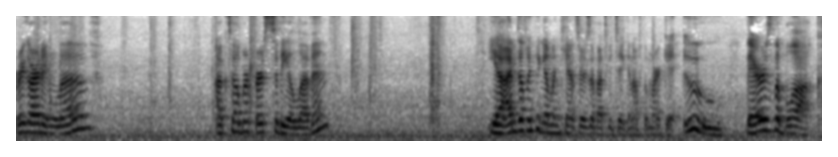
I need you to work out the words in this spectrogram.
regarding love? October 1st to the 11th. Yeah, I'm definitely picking up on Cancer is about to be taken off the market. Ooh, there's the block.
